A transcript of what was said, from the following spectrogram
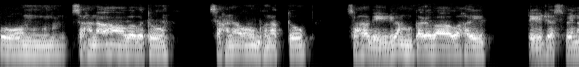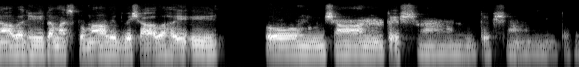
ॐ सहनाववतु सहनौ भुनक्तु, सह वीर्यं करवावहै, तेजस्विनावधीतमस्तु मा विद्विषावहै। ॐ शान्ति शान्ति, शान्तिः।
